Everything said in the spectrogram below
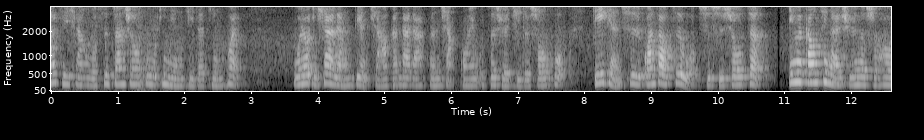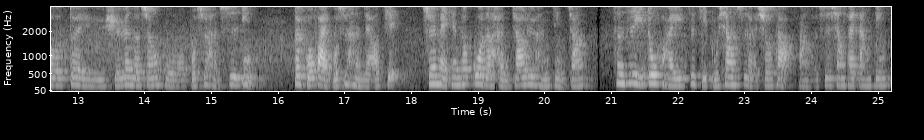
家吉祥，我是专修部一年级的庭慧。我有以下两点想要跟大家分享关于我这学期的收获。第一点是关照自我，时时修正。因为刚进来学院的时候，对于学院的生活不是很适应，对佛法也不是很了解，所以每天都过得很焦虑、很紧张，甚至一度怀疑自己不像是来修道，反而是像在当兵。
